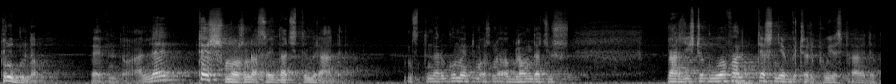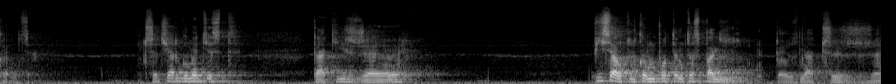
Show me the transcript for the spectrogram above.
Trudno pewno, ale też można sobie dać tym radę. Więc ten argument można oglądać już bardziej szczegółowo, ale też nie wyczerpuje sprawy do końca. Trzeci argument jest taki, że pisał, tylko mu potem to spalili. To znaczy, że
